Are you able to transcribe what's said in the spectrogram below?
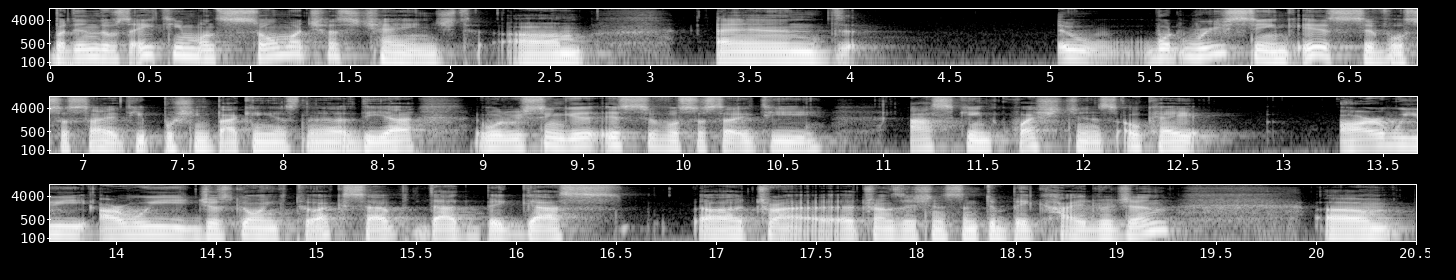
But in those 18 months, so much has changed. Um, and what we're seeing is civil society pushing back against the idea. What we're seeing is civil society asking questions. Okay, are we are we just going to accept that big gas uh, tra- uh, transitions into big hydrogen? Um,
